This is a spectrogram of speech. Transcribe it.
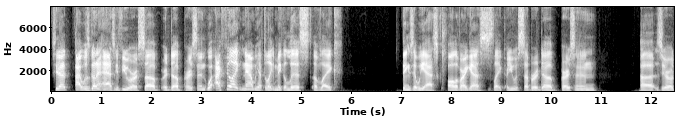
See that I was gonna ask if you were a sub or dub person. What I feel like now we have to like make a list of like things that we ask all of our guests. Like, are you a sub or a dub person? Uh, Zero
